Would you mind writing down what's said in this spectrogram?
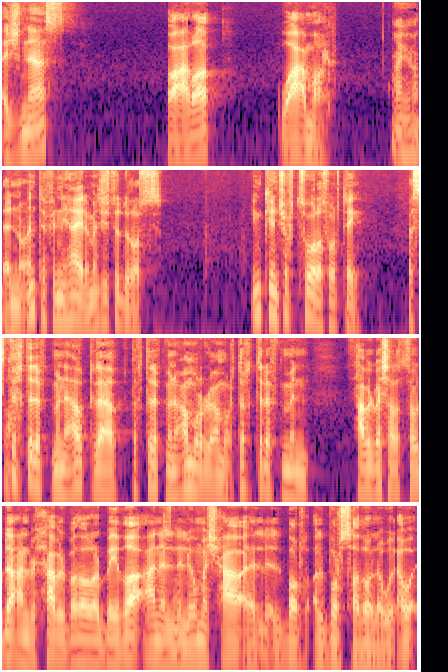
أجناس وأعراق وأعمار أيوه لأنه أنت في النهاية لما تجي تدرس يمكن شفت صورة صورتين بس. صح. تختلف من عرق لعرق تختلف من عمر لعمر تختلف من أصحاب البشرة السوداء عن أصحاب البشره البيضاء عن ال- اللي هم شحا البر البرص هذول أو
